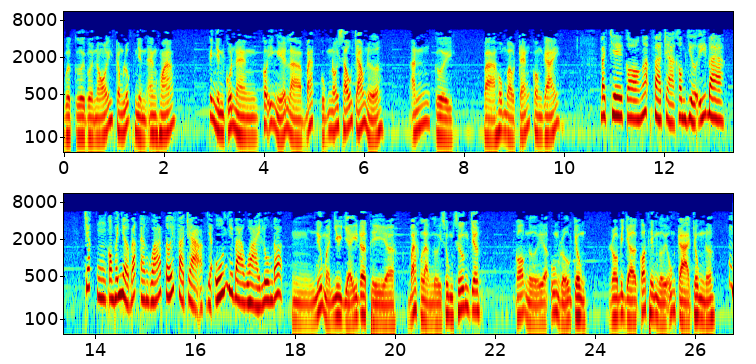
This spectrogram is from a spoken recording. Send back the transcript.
vừa cười vừa nói trong lúc nhìn An Hóa. Cái nhìn của nàng có ý nghĩa là bác cũng nói xấu cháu nữa. Ánh cười và hôn vào trán con gái. Bà chê con á, pha trà không vừa ý ba, chắc con phải nhờ bác An Quá tới pha trà và uống với bà hoài luôn đó. Ừ, nếu mà như vậy đó thì uh, bác là người sung sướng chứ. Có người uh, uống rượu chung, rồi bây giờ có thêm người uống trà chung nữa.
